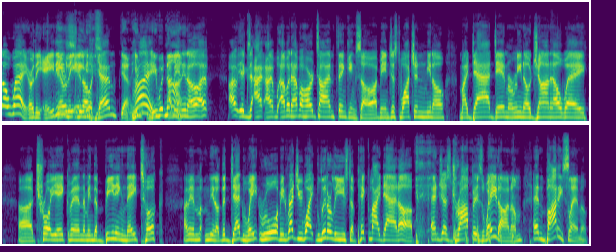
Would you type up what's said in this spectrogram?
No way. Or the 80s. Yeah, or the 80s. You know, again. Yeah, he, right. He would not. I mean, you know, I, I, I, I would have a hard time thinking so. I mean, just watching, you know, my dad, Dan Marino, John Elway, uh, Troy Aikman. I mean, the beating they took. I mean, you know, the dead weight rule. I mean, Reggie White literally used to pick my dad up and just drop his weight on him and body slam him.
